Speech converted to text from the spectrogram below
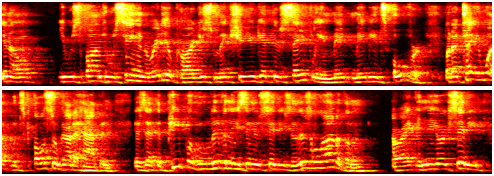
you know, you respond to a scene in a radio car, just make sure you get there safely and maybe, maybe it's over. But I tell you what, what's also got to happen is that the people who live in these inner cities, and there's a lot of them, all right, in New York City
